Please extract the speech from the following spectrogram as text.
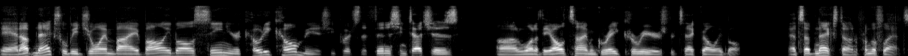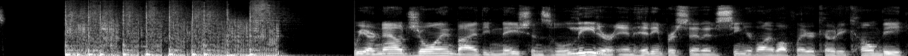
And up next, we'll be joined by volleyball senior Cody Comby as she puts the finishing touches on one of the all time great careers for Tech Volleyball. That's up next on From the Flats. We are now joined by the nation's leader in hitting percentage, senior volleyball player Cody Comby.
